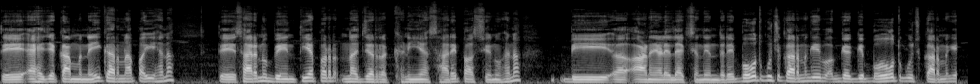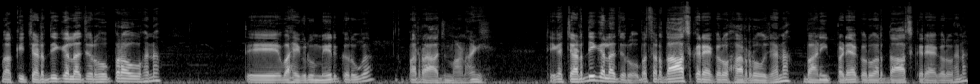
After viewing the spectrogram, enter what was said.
ਤੇ ਇਹੋ ਜਿਹੇ ਕੰਮ ਨਹੀਂ ਕਰਨਾ ਭਾਈ ਹੈ ਨਾ ਤੇ ਸਾਰਿਆਂ ਨੂੰ ਬੇਨਤੀ ਹੈ ਪਰ ਨਜ਼ਰ ਰੱਖਣੀ ਹੈ ਸਾਰੇ ਪਾਸੇ ਨੂੰ ਹੈ ਨਾ ਵੀ ਅ, ਆਉਣ ਵਾਲੇ ਇਲੈਕਸ਼ਨ ਦੇ ਅੰਦਰ ਇਹ ਬਹੁਤ ਕੁਝ ਕਰਨਗੇ ਅੱਗੇ ਅੱਗੇ ਬਹੁਤ ਕੁਝ ਕਰਨਗੇ। ਬਾਕੀ ਚੜ੍ਹਦੀ ਕਲਾ ਚ ਰਹੋ ਭਰਾਓ ਹੈ ਨਾ ਤੇ ਵਾਹਿਗੁਰੂ ਮਿਹਰ ਕਰੂਗਾ ਪਰ ਰਾਜ ਮਾਣਾਂਗੇ। ਠੀਕ ਹੈ ਚੜ੍ਹਦੀ ਕਲਾ ਚ ਰਹੋ ਬਸ ਅਰਦਾਸ ਕਰਿਆ ਕਰੋ ਹਰ ਰੋਜ਼ ਹੈ ਨਾ ਬਾਣੀ ਪੜਿਆ ਕਰੋ ਅਰਦਾਸ ਕਰਿਆ ਕਰੋ ਹੈ ਨਾ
